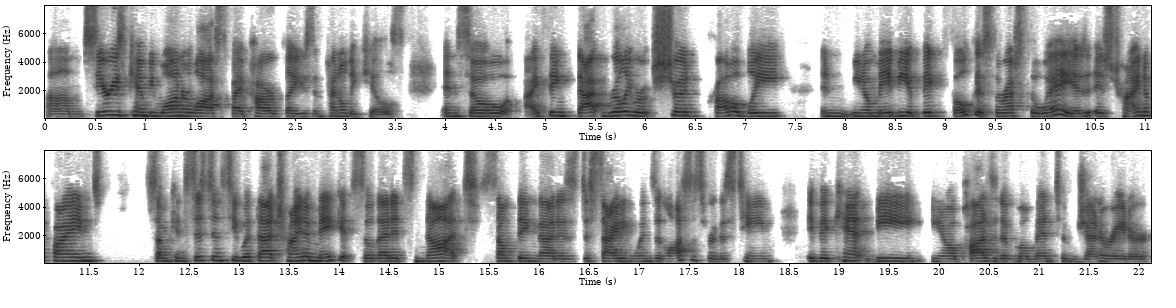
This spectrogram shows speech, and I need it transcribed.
Um, series can be won or lost by power plays and penalty kills, and so I think that really should probably, and you know, maybe a big focus the rest of the way is, is trying to find some consistency with that, trying to make it so that it's not something that is deciding wins and losses for this team if it can't be, you know, a positive momentum generator.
